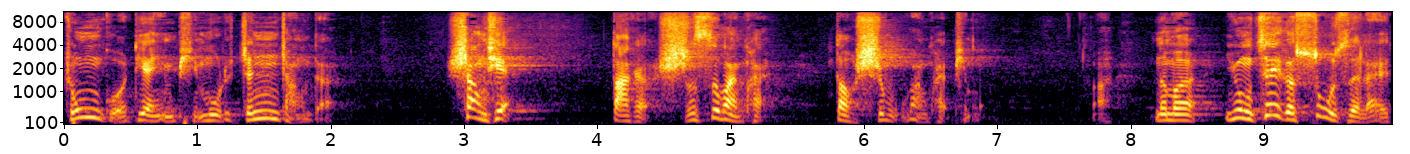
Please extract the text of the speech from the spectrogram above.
中国电影屏幕的增长的上限大概十四万块到十五万块屏幕，啊，那么用这个数字来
